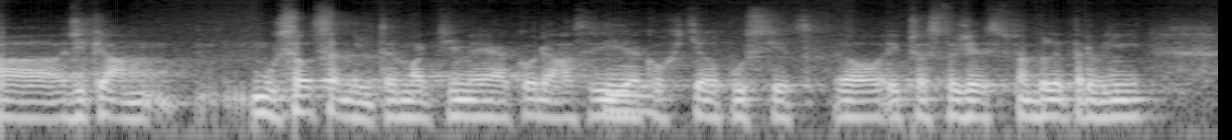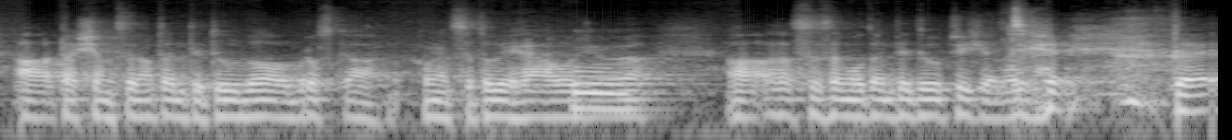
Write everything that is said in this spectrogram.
a říkám, musel jsem mít, ten Martin mě jako dá se říct, hmm. jako chtěl pustit, jo, i přesto, že jsme byli první a ta šance na ten titul byla obrovská. Konec se to vyhrálo, hmm. že jo, hmm a zase jsem o ten titul přišel. Takže to je,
